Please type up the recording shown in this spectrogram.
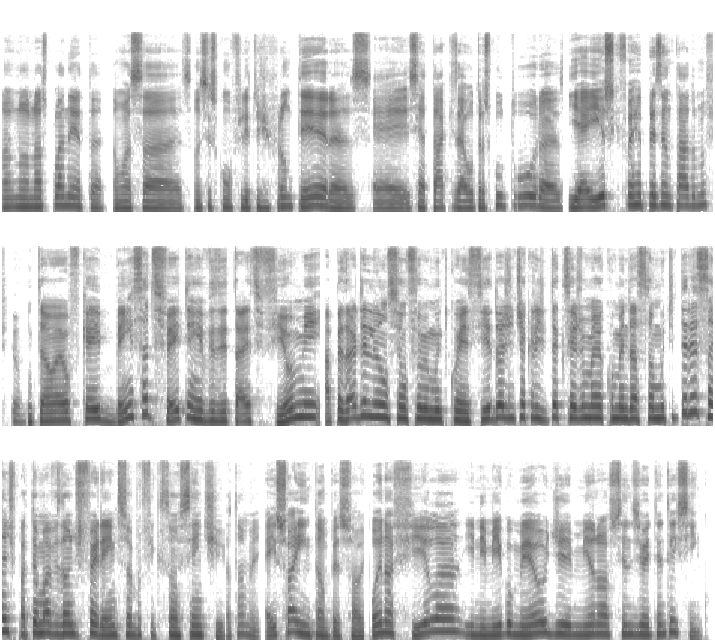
No, no nosso planeta. Então, essa, são esses conflitos de fronteiras, é, esses ataques a outras culturas. E é isso que foi representado no filme. Então, eu fiquei bem satisfeito em revisitar esse filme. Apesar de ele não ser um filme muito conhecido, a gente acredita que seja uma recomendação muito interessante para ter uma visão diferente sobre ficção científica. Exatamente. É isso aí, então, pessoal. Põe na fila Inimigo Meu de 1985.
